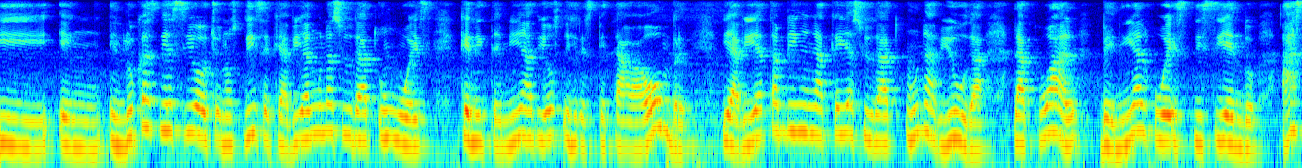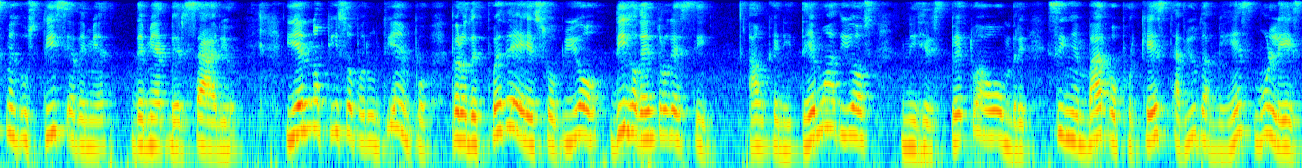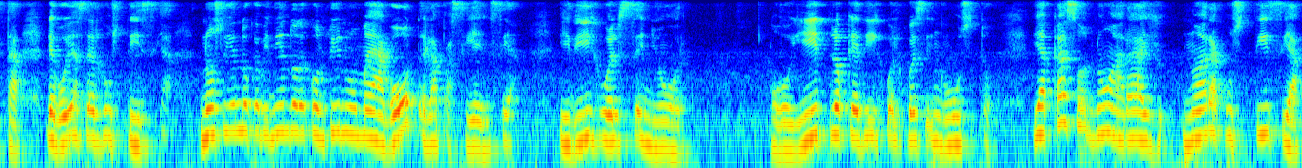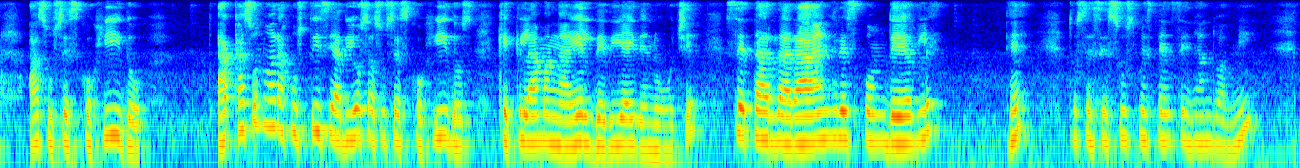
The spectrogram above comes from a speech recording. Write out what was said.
Y en, en, Lucas 18 nos dice que había en una ciudad un juez que ni temía a Dios ni respetaba a hombre. Y había también en aquella ciudad una viuda, la cual venía al juez diciendo, hazme justicia de mi, de mi adversario. Y él no quiso por un tiempo, pero después de eso vio, dijo dentro de sí, aunque ni temo a Dios ni respeto a hombre, sin embargo, porque esta viuda me es molesta, le voy a hacer justicia no siendo que viniendo de continuo me agote la paciencia. Y dijo el Señor, oíd lo que dijo el juez injusto. ¿Y acaso no hará, no hará justicia a sus escogidos? ¿Acaso no hará justicia a Dios a sus escogidos que claman a Él de día y de noche? ¿Se tardará en responderle? ¿Eh? Entonces Jesús me está enseñando a mí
